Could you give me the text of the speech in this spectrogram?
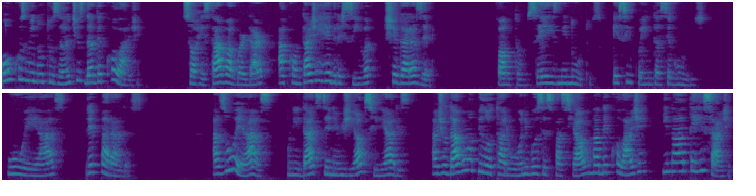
poucos minutos antes da decolagem. Só restava aguardar a contagem regressiva chegar a zero. Faltam seis minutos e cinquenta segundos. UEAs preparadas. As UEAs, unidades de energia auxiliares, ajudavam a pilotar o ônibus espacial na decolagem e na aterrissagem.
